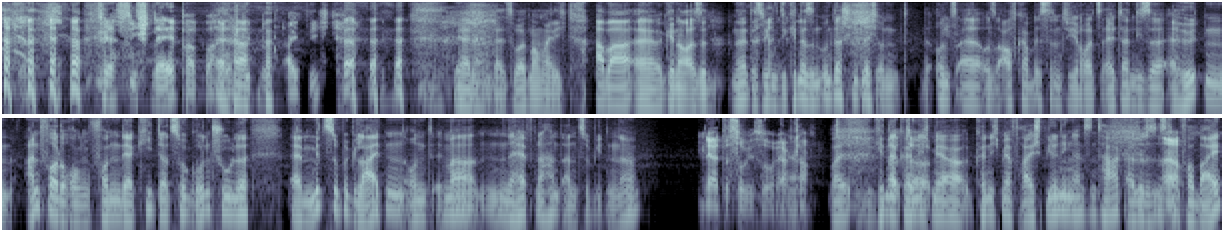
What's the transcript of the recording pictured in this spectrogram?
Fährst du schnell, Papa? Da steht nur 30. ja, nein, das wollte man nicht. Aber äh, genau, also ne, deswegen, die Kinder sind unterschiedlich und uns, äh, unsere Aufgabe ist natürlich auch als Eltern, diese erhöhten Anforderungen von der Kita zur Grundschule Grundschule äh, mit zu begleiten und immer eine helfende Hand anzubieten, ne? Ja, das sowieso, ja, klar. weil die Kinder können, nicht mehr, können nicht mehr frei spielen den ganzen Tag, also das ist ja. dann vorbei.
